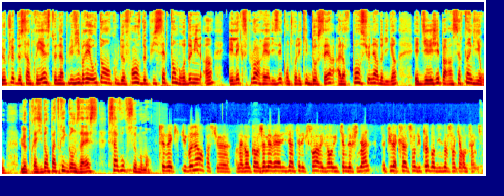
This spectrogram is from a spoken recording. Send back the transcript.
Le club de Saint-Priest n'a plus vibré autant en Coupe de France depuis septembre 2001 et l'exploit réalisé contre l'équipe d'Auxerre, alors pensionnaire de Ligue 1, est dirigé par un certain Giroud. Le président Patrick Gonzalez savoure ce moment. C'est une équipe du bonheur parce qu'on n'avait encore jamais réalisé un tel exploit arrivant en huitième de finale depuis la création du club en 1945.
